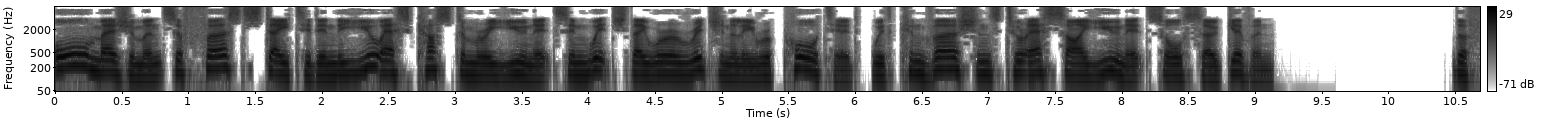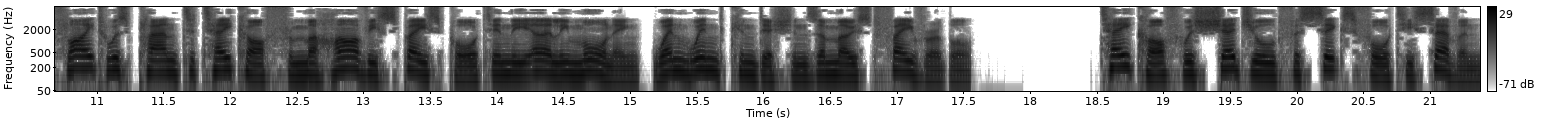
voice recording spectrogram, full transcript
All measurements are first stated in the U.S. customary units in which they were originally reported, with conversions to SI units also given. The flight was planned to take off from Mojave Spaceport in the early morning, when wind conditions are most favorable. Takeoff was scheduled for 6:47,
